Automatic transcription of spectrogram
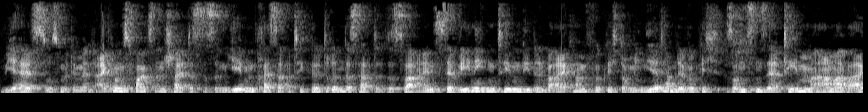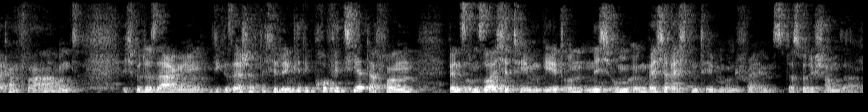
Wie hältst du es mit dem Enteignungsvolksentscheid? Das ist in jedem Presseartikel drin. Das hat, das war eins der wenigen Themen, die den Wahlkampf wirklich dominiert haben, der wirklich sonst ein sehr themenarmer Wahlkampf war. Und ich würde sagen, die gesellschaftliche Linke, die profitiert davon, wenn es um solche Themen geht und nicht um irgendwelche rechten Themen und Frames. Das würde ich schon sagen.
